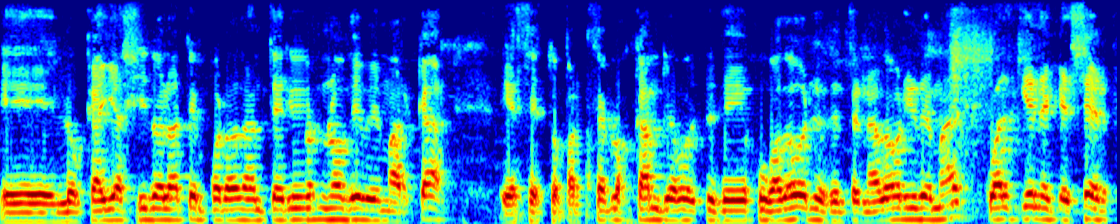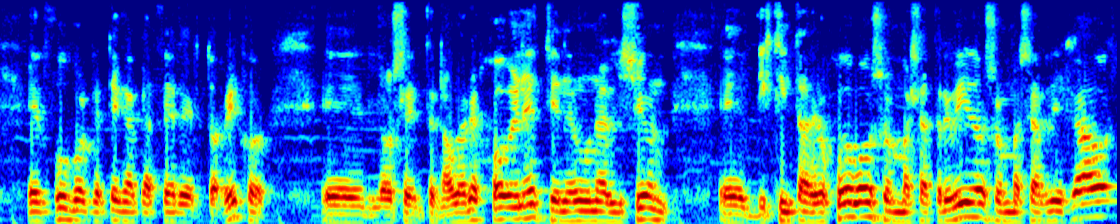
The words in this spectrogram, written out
eh, lo que haya sido la temporada anterior no debe marcar excepto para hacer los cambios de jugadores, de entrenador y demás, ¿cuál tiene que ser el fútbol que tenga que hacer el Torrijos? Eh, los entrenadores jóvenes tienen una visión eh, distinta del juego, son más atrevidos, son más arriesgados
